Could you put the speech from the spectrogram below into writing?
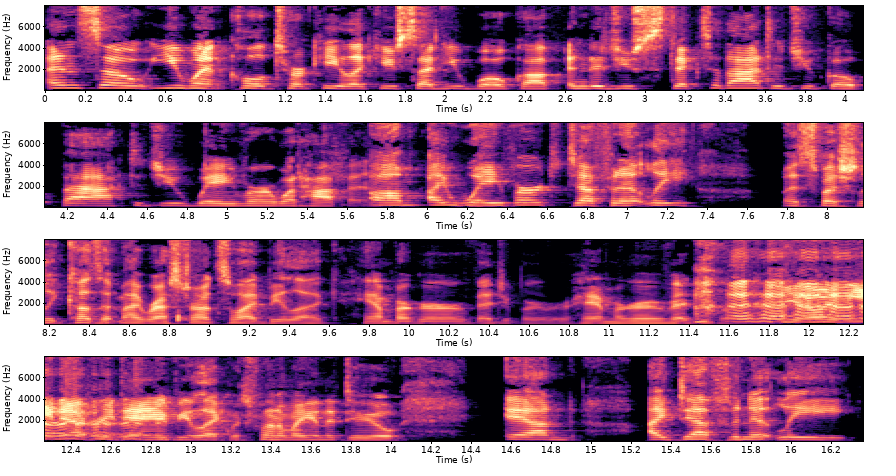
And so you went cold turkey, like you said, you woke up. And did you stick to that? Did you go back? Did you waver? What happened? Um, I wavered definitely, especially because at my restaurant, so I'd be like hamburger, veggie burger, hamburger, veggie burger. You know what I mean? Every day, I'd be like, which one am I going to do? And I definitely,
